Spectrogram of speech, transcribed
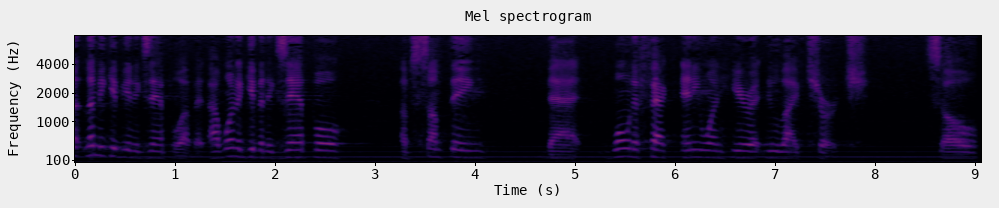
Let, let me give you an example of it. I want to give an example of something that won't affect anyone here at New Life Church. So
